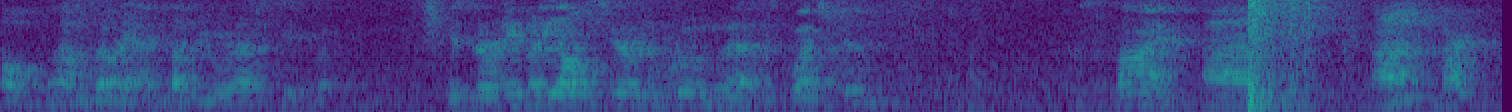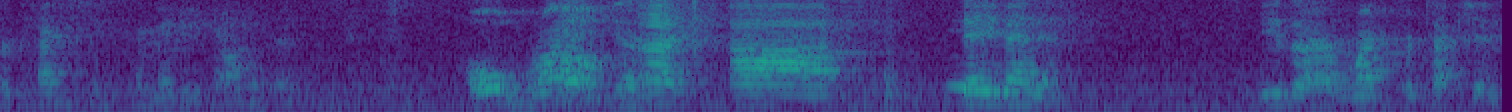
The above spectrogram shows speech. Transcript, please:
Oh, I'm sorry, I thought you were asking, but, is there anybody else here in the room who has a question? Mr. Pine? Uh, uh, Mark Protection Committee delegate. Oh, right, Oh, yes. that's, uh, Dave Ennis. He's our mark protection,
